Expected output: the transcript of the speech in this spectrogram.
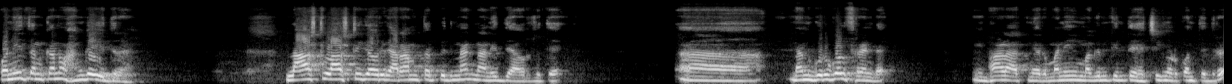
ಕೊನೆ ತನಕನೂ ಹಂಗೆ ಇದ್ರೆ. ಲಾಸ್ಟ್ ಲಾಸ್ಟಿಗೆ ಅವ್ರಿಗೆ ಆರಾಮ್ ತಪ್ಪಿದ ಮ್ಯಾಗ ನಾನಿದ್ದೆ ಅವ್ರ ಜೊತೆ. ನನ್ನ ಗುರುಗಳ ಫ್ರೆಂಡ್ ಭಾಳ ಆತ್ಮೀಯರು. ಮನೆ ಮಗನಕ್ಕಿಂತ ಹೆಚ್ಚಿಗೆ ನೋಡ್ಕೊತಿದ್ರು.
